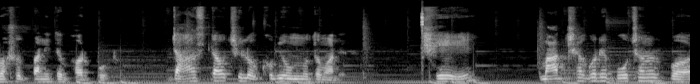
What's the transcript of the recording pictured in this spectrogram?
রসদ পানিতে ভরপুর। জাহাজটাও ছিল খুবই উন্নত মানের। সে মাঝসাগরে পৌঁছানোর পর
